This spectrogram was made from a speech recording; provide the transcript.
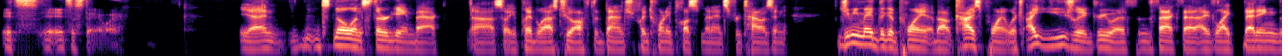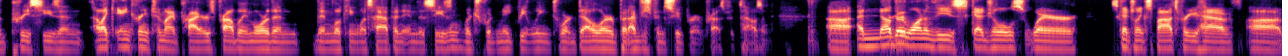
it's it's a stay away. Yeah, and it's Nolan's third game back. Uh, so he played the last two off the bench, played 20 plus minutes for Towson. Jimmy made the good point about Ky's point, which I usually agree with, and the fact that I like betting the preseason. I like anchoring to my priors probably more than than looking what's happened in the season, which would make me lean toward Delaware. But I've just been super impressed with Towson. Uh, another one of these schedules where scheduling spots where you have uh,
